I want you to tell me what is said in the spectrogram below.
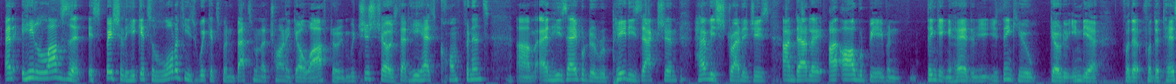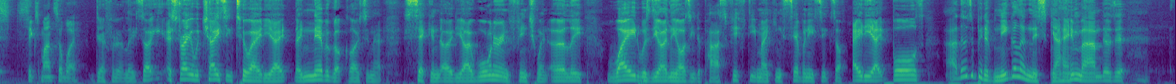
and he loves it. Especially, he gets a lot of his wickets when batsmen are trying to go after him, which just shows that he has confidence um, and he's able to repeat his action, have his strategies. Undoubtedly, I, I would be even thinking ahead. You, you think he'll go to India for the for the test six months away. Definitely. So Australia were chasing 288. They never got close in that second ODI. Warner and Finch went early. Wade was the only Aussie to pass 50, making 76 off 88 balls. Uh, there was a bit of niggle in this game. Um, there was a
